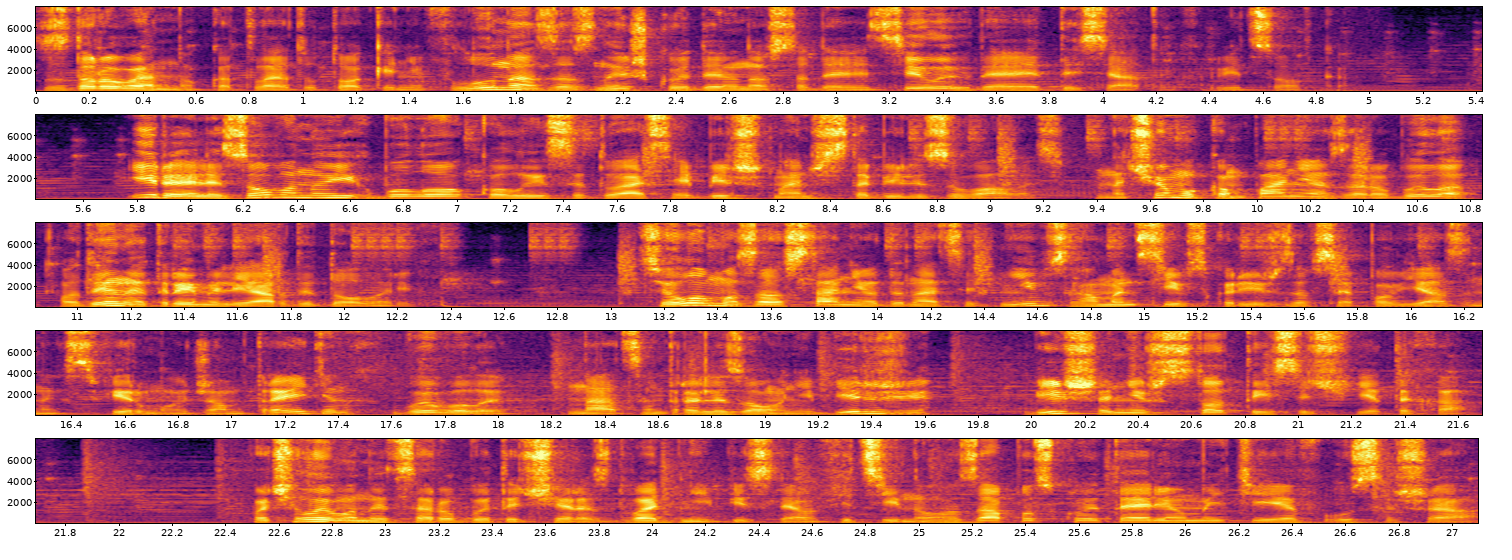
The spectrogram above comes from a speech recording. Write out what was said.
здоровенну котлету токенів Luna за знижкою 99,9%. І реалізовано їх було, коли ситуація більш-менш стабілізувалась, на чому компанія заробила 1,3 мільярди доларів. В цілому за останні 11 днів з гаманців, скоріш за все пов'язаних з фірмою Jump Trading, вивели на централізованій біржі більше ніж 100 тисяч ЄТХ. Почали вони це робити через 2 дні після офіційного запуску Ethereum ETF у США.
